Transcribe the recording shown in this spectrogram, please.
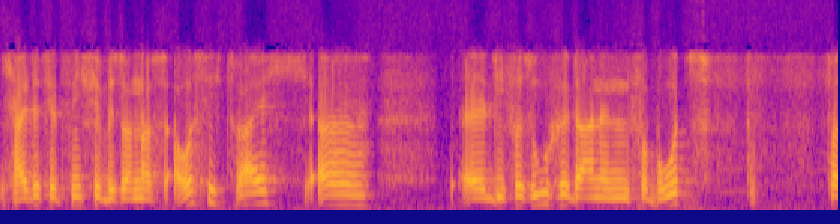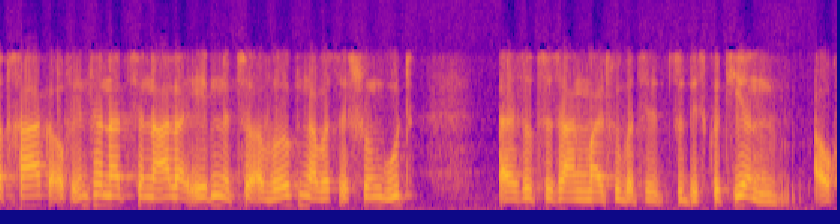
ich halte es jetzt nicht für besonders aussichtsreich, äh, äh, die Versuche, da einen Verbotsvertrag auf internationaler Ebene zu erwirken, aber es ist schon gut, äh, sozusagen mal darüber zu, zu, diskutieren, auch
